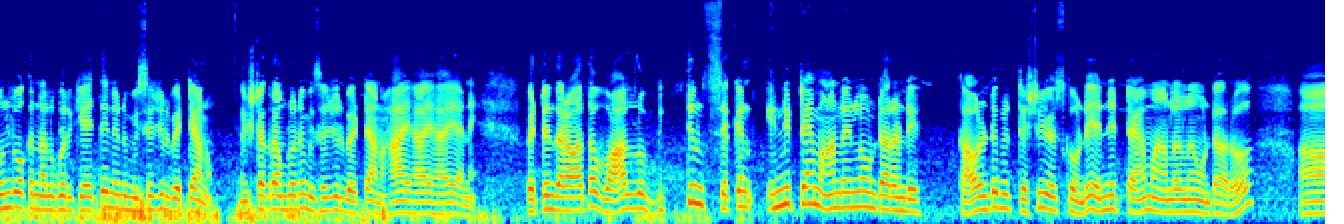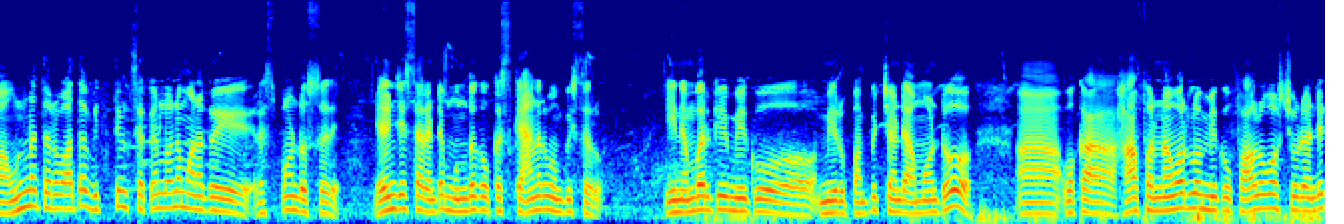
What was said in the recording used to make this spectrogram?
ముందు ఒక నలుగురికి అయితే నేను మెసేజ్లు పెట్టాను. ఇన్స్టాగ్రామ్లోనే మెసేజ్లు పెట్టాను. హాయ్ హాయ్ హాయ్ అని. పెట్టిన తర్వాత వాళ్ళు విత్ ఇన్ సెకండ్ ఎనీ టైం ఆన్లైన్లో ఉంటారండి. కావాలంటే మీరు టెస్ట్ చేసుకోండి. ఎనీ టైం ఆన్లైన్లో ఉంటారు. ఉన్న తర్వాత విత్ ఇన్ సెకండ్లోనే మనకి రెస్పాండ్ వస్తుంది. ఏం చేస్తారంటే ముందుగా ఒక స్కానర్ పంపిస్తారు. ఈ నెంబర్కి మీకు మీరు పంపించండి అమౌంట్ ఒక హాఫ్ అన్ అవర్లో మీకు ఫాలోవర్స్ చూడండి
